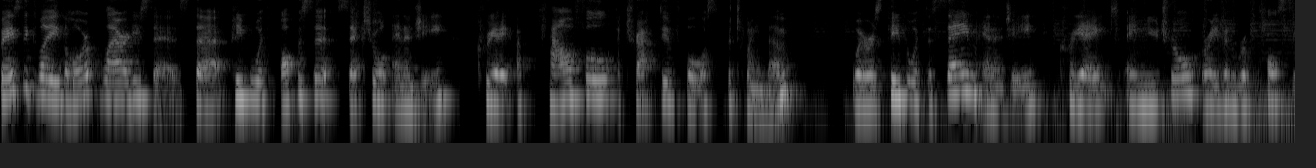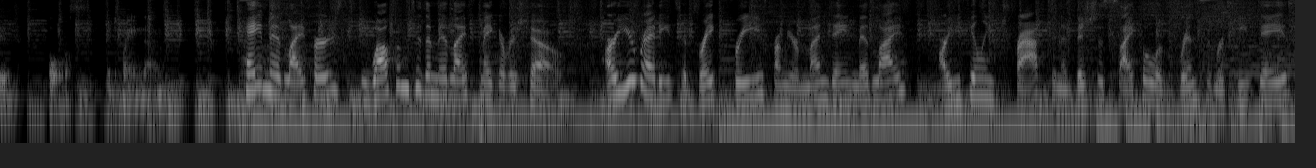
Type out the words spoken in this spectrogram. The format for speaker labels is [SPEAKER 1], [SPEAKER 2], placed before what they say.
[SPEAKER 1] basically, the law of polarity says that people with opposite sexual energy create a powerful, attractive force between them, whereas people with the same energy create a neutral or even repulsive force between them.
[SPEAKER 2] Hey, midlifers, welcome to the Midlife Makeover Show. Are you ready to break free from your mundane midlife? Are you feeling trapped in a vicious cycle of rinse and repeat days?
